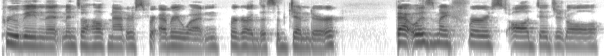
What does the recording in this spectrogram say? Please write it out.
proving that mental health matters for everyone regardless of gender. That was my first all digital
